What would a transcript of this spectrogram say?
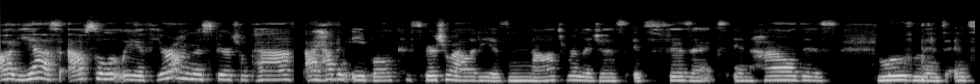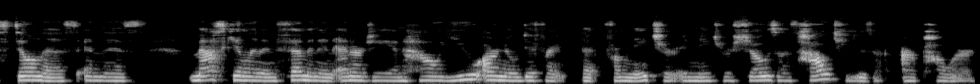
Uh, yes, absolutely. If you're on the spiritual path, I have an ebook. Spirituality is not religious. It's physics and how this movement and stillness and this masculine and feminine energy and how you are no different that from nature and nature shows us how to use our, our power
